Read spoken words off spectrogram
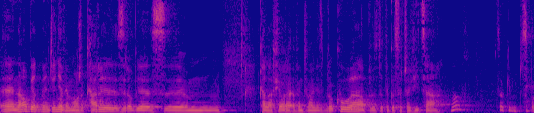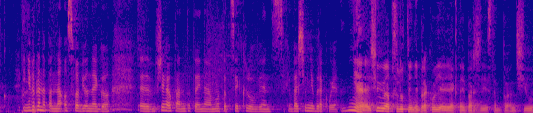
E, na obiad będzie, nie wiem, może kary zrobię z um, kalafiora, ewentualnie z brokuła, plus do tego soczewica. No, całkiem spoko. I nie wygląda Pan na osłabionego. E, przyjechał Pan tutaj na motocyklu, więc chyba sił nie brakuje. Nie, sił absolutnie nie brakuje. Jak najbardziej jestem pełen sił,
